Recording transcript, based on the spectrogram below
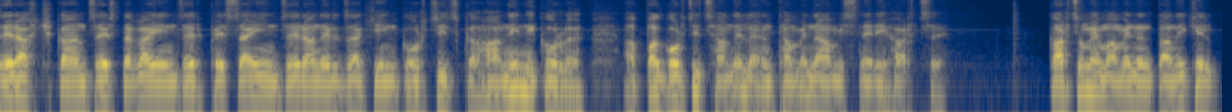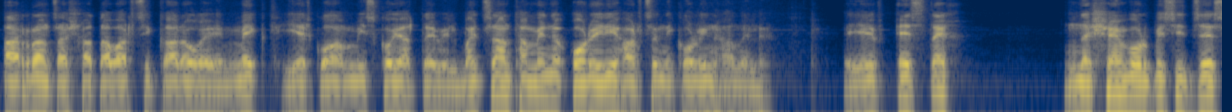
ձեր աղջկան, ձեր տղային, ձեր փեսային, ձեր աներձակին գործից կհանի Նիկոլը, ապա գործից հանելը ընդամենը ամիսների հարց է։ Կարծում եմ ամեն ընտանիք էլ առանց աշխատավարձի կարող է 1-2 ամիս գոյատևել, բայց սա ընդամենը օրերի հարցը Նիկոլին հանել է։ Եվ այստեղ նշեմ, որպեսի ձեզ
